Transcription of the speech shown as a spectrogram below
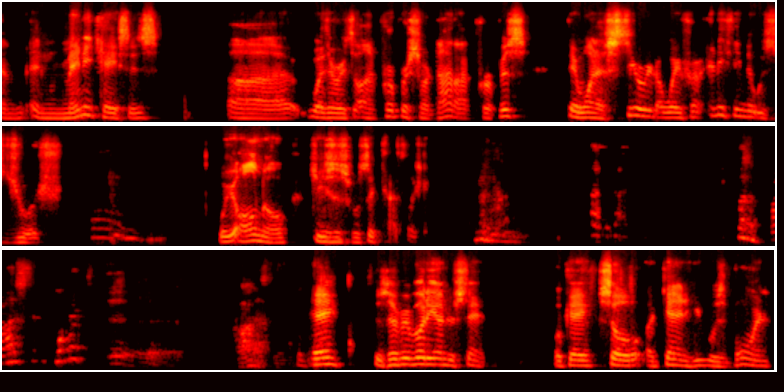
And in many cases, uh, whether it's on purpose or not on purpose, they want to steer it away from anything that was Jewish. We all know Jesus was a Catholic. Was a Protestant, what? Okay, does everybody understand? Okay, so again, he was born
